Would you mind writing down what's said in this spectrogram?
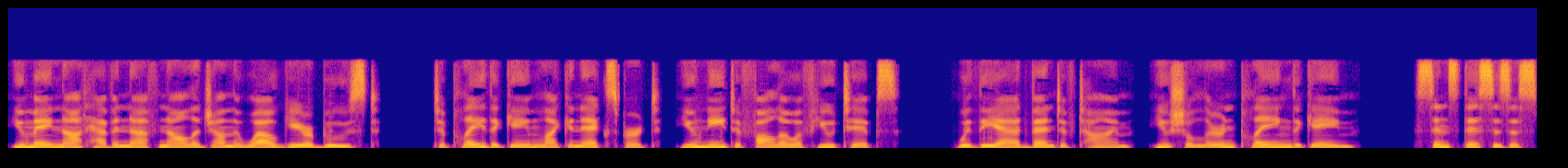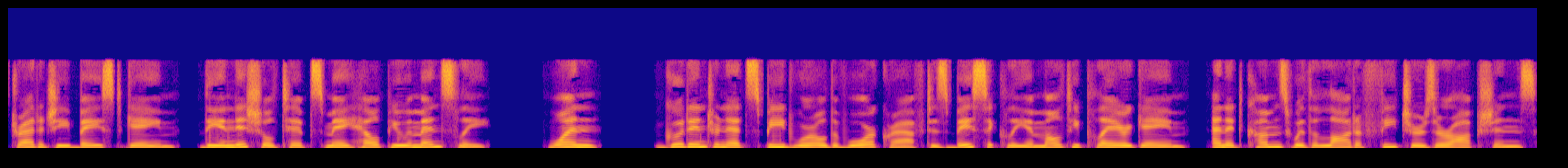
You may not have enough knowledge on the WoW Gear Boost. To play the game like an expert, you need to follow a few tips. With the advent of time, you shall learn playing the game. Since this is a strategy based game, the initial tips may help you immensely. 1. Good internet speed World of Warcraft is basically a multiplayer game, and it comes with a lot of features or options.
